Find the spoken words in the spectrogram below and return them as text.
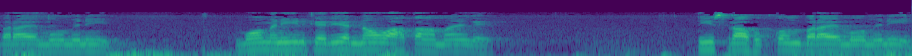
برائے مومنین. مومنین کے لیے نو احکام آئیں گے۔ تیسرا حکم برائے مومنین۔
